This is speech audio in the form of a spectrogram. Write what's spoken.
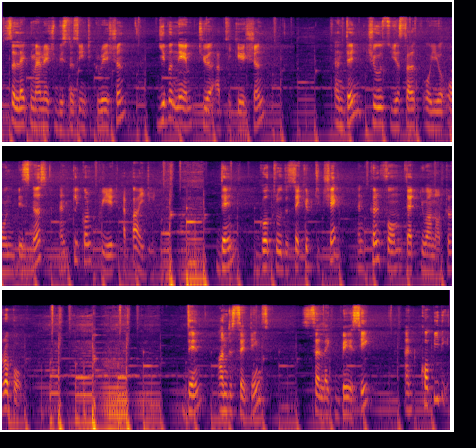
select Manage Business Integration, give a name to your application and then choose yourself or your own business and click on Create App ID. Then go through the security check and confirm that you are not a robot. Then under settings, select basic and copy the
